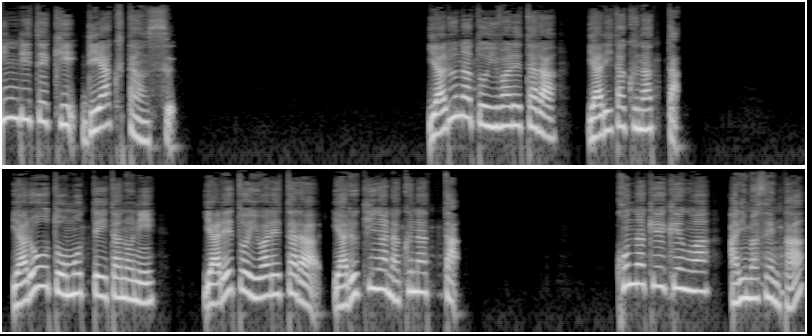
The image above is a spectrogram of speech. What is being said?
心理的リアクタンスやるなと言われたらやりたくなった。やろうと思っていたのに、やれと言われたらやる気がなくなった。こんな経験はありませんか？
